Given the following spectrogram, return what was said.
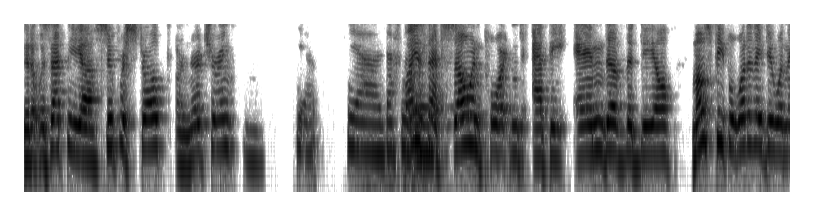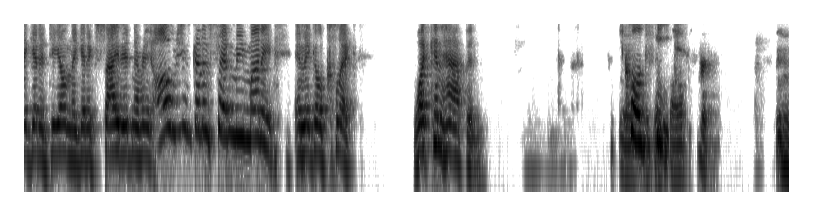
Did it, was that the uh, super stroke or nurturing? Yeah. Yeah, definitely. Why is that so important at the end of the deal? Most people, what do they do when they get a deal and they get excited and everything? Oh, she's gonna send me money and they go click. What can happen? Cold feet. yeah.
